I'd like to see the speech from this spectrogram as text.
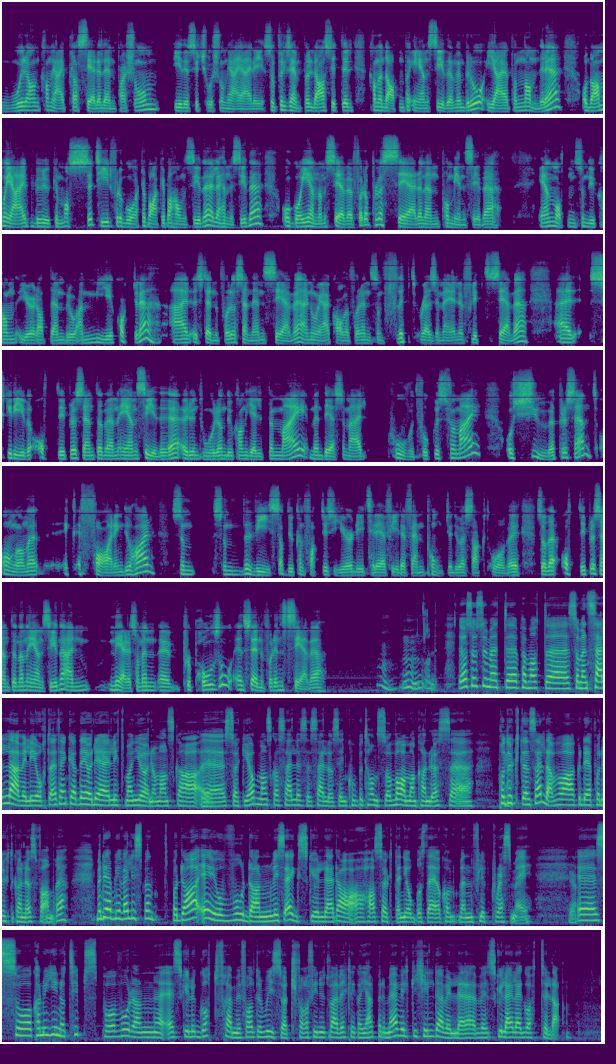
hvordan kan jeg plassere den personen i det situasjonen jeg er i. Så eksempel, Da sitter kandidaten på én side av en bro, jeg er på den andre. og Da må jeg bruke masse tid for å gå tilbake på hans side eller hennes side og gå gjennom CV for å plassere den på min side. En måte som du kan gjøre at den bro er mye kortere, er istedenfor å sende en CV, er noe jeg kaller for en sånn flipped resume, eller flipped CV, er skrive 80% av den én side rundt hvordan du kan hjelpe meg med det som er hovedfokus for meg, og 20% angående erfaring du har som som beviser at du kan faktisk gjøre de tre, fire, fem punkter du har sagt over. Så det er 80 av den ene siden er mer som en eh, proposal istedenfor en CV. Mm. Mm. Det høres ut som, et, eh, en måte, som en selger ville gjort. Jeg tenker at Det er jo det litt man gjør når man skal eh, søke jobb. Man skal selge seg selv og sin kompetanse og hva man kan løse produktet en selv, da, hva det produktet kan løse for andre. Men det jeg blir veldig spent på da, er jo hvordan, hvis jeg skulle da ha søkt en jobb hos deg og kommet med en flipped resume, ja. Eh, så kan du gi noen tips på hvordan jeg skulle gått frem i forhold til research for å finne ut hva jeg virkelig kan hjelpe deg med? Hvilke kilder jeg skulle jeg legge opp til da?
